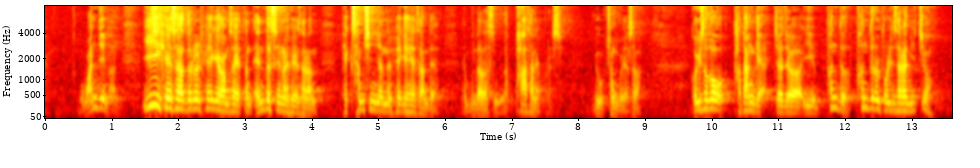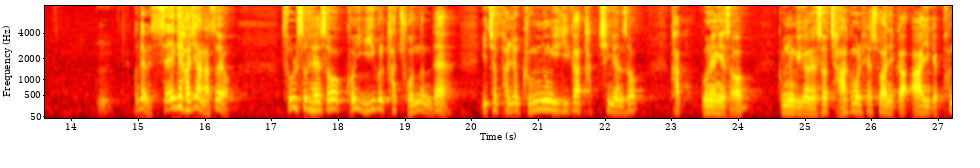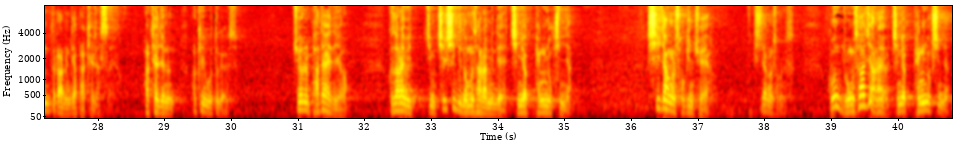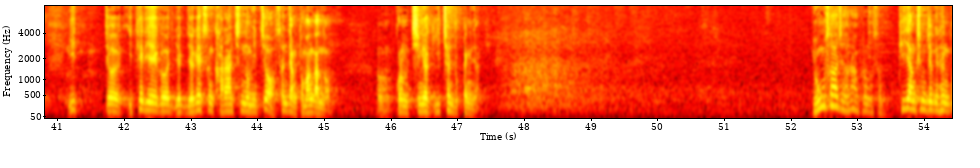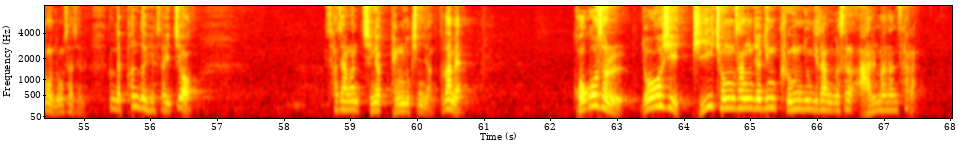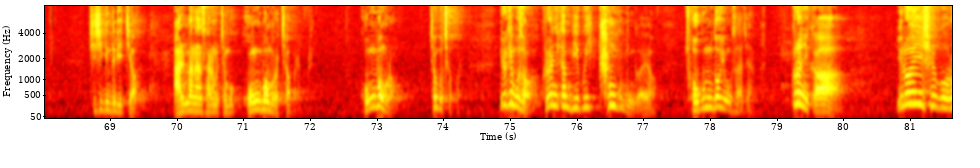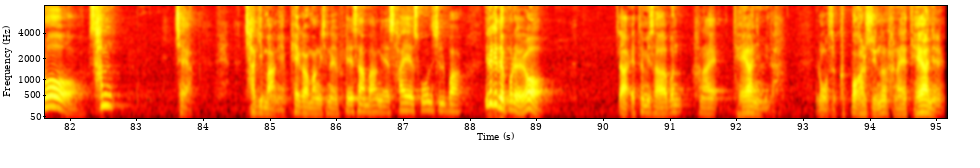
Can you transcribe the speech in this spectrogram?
완전히 망. 이 회사들을 회계감사했던 앤더슨이라는 회사는 130년 된 회계 회사인데 문 닫았습니다. 파산해 버렸어요. 미국 정부에서 거기서도 다단계 저 저 이 펀드 펀드를 돌린 사람이 있죠. 음. 근데 세게 하지 않았어요. 술술해서 거의 이익을 다 주었는데 2008년 금융위기가 닥치면서 각 은행에서 금융기관에서 자금을 회수하니까 아 이게 펀드라는 게 밝혀졌어요. 밝혀지는 밝혀지면 어떻게 하겠어요? 죄를 받아야 돼요. 그 사람이 지금 70이 넘은 사람인데 징역 160년. 시장을 속인 죄야. 시장을 속였어. 그건 용서하지 않아요. 징역 160년. 이, 저, 이태리의 그 여- 여객선 가라앉힌 놈 있죠? 선장 도망간 놈. 어, 그럼 징역 2600년. 용서하지 않아, 그런 것은. 비양심적인 행동은 용서하지 않아. 그런데 펀드 회사 있죠? 사장은 징역 160년. 그 다음에 그것을 이것이 비정상적인 금융이라는 것을 알 만한 사람. 지식인들이 있죠? 알만한 사람은 전부 공범으로 쳐버려버려. 공범으로 전부 쳐버려. 이렇게 무서워. 그러니까 미국이 강국인 거예요. 조금도 용서하지 않아. 그러니까 이런 식으로 삼재앙, 자기 망해, 폐가 망신해, 회사 망해, 사회 손실봐 이렇게 돼버려요. 자, 애터미 사업은 하나의 대안입니다. 이런 것을 극복할 수 있는 하나의 대안이에요.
